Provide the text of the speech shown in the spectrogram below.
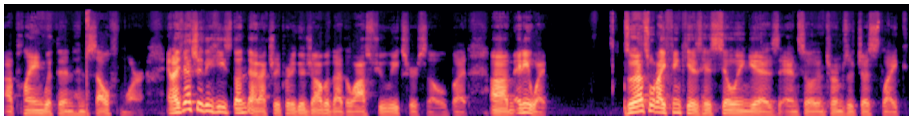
uh, playing within himself more. And I actually think he's done that actually a pretty good job of that the last few weeks or so. But um, anyway, so that's what I think his his ceiling is. And so in terms of just like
